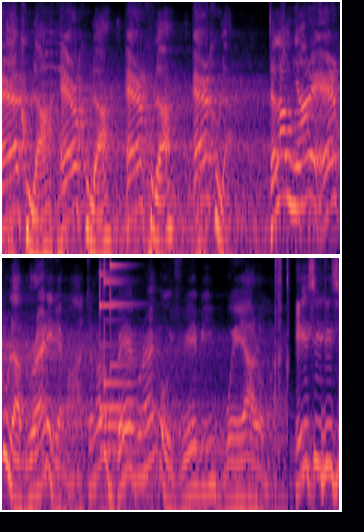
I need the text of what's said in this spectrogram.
air cooler air cooler air cooler air cooler ဒီလောက်များတဲ့ air cooler brand တွေထဲမှာကျွန်တော်တို့ဘယ် brand ကိုရွေးပြီးဝယ်ရတော့မှာ ACDC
